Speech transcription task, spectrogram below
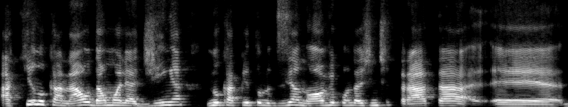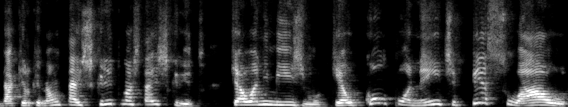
Aqui no canal, dá uma olhadinha no capítulo 19, quando a gente trata é, daquilo que não está escrito, mas está escrito, que é o animismo, que é o componente pessoal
